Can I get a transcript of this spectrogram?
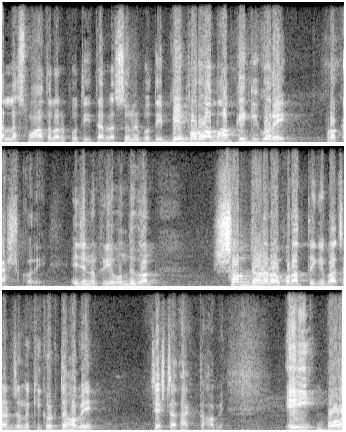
আল্লাহ সুমাতালার প্রতি, তার রাসুলের প্রতি বেপরোয়া ভাবকে কি করে? প্রকাশ করে। এই জন্য প্রিয় বন্ধুগণ, সব ধরনের অপরাধ থেকে বাঁচার জন্য কি করতে হবে? চেষ্টা থাকতে হবে। এই বড়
